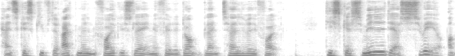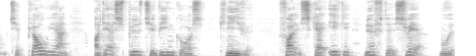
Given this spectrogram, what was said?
Han skal skifte ret mellem folkeslagene, fælde dom blandt talrige folk. De skal smide deres svær om til plovjern og deres spyd til vingårds knive. Folk skal ikke løfte svær mod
